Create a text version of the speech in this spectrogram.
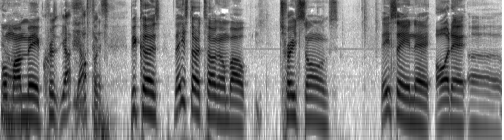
on my man Chris. Y'all, y'all fuck, because they start talking about Trey Songz. They saying that all that, uh,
